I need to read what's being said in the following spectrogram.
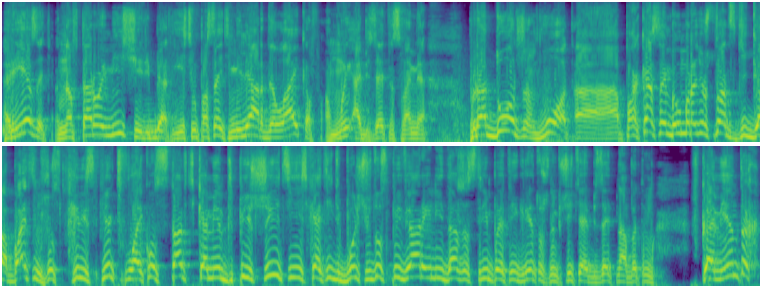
резать. На второй миссии, ребят, если вы поставите миллиарды лайков, мы обязательно с вами продолжим. Вот, а пока с вами был Мародер 120 гигабайт, всем жестких респектов, лайкос, ставьте комменты, пишите, если хотите больше видосов по VR или даже стрим по этой игре, тоже напишите обязательно об этом в комментах.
